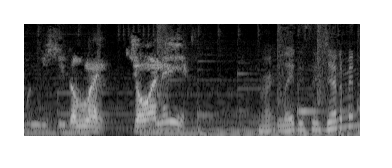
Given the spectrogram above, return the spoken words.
when you see the link. Join in. All right, ladies and gentlemen,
